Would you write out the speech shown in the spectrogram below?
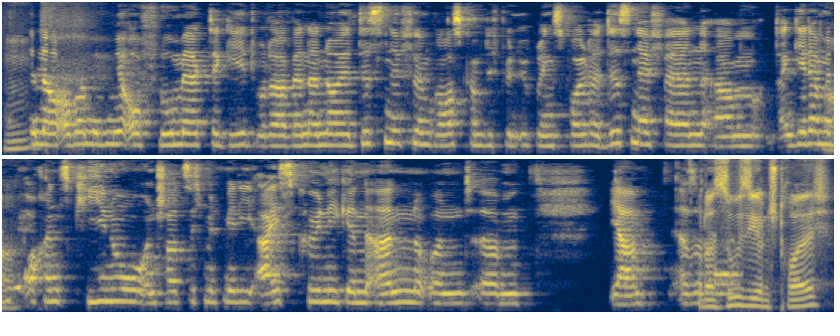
Mhm. Genau, ob er mit mir auf Flohmärkte geht oder wenn ein neuer Disney-Film rauskommt. Ich bin übrigens voll der Disney-Fan. Ähm, dann geht er mit ah. mir auch ins Kino und schaut sich mit mir die Eiskönigin an und ähm, ja, also. Oder Susi und Strolch.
